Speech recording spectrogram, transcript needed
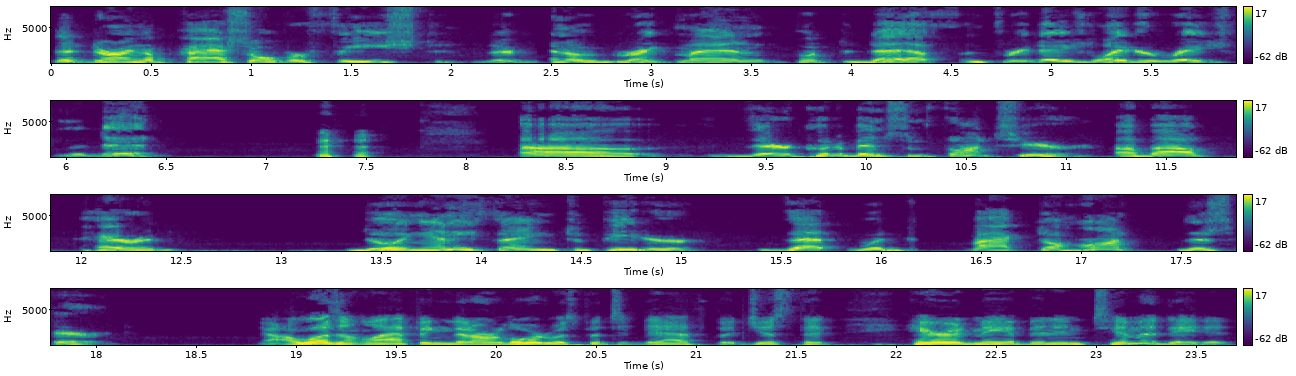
that during a Passover feast, there'd been a great man put to death, and three days later raised from the dead. uh, there could have been some thoughts here about Herod doing anything to Peter that would back to haunt this Herod. I wasn't laughing that our Lord was put to death, but just that Herod may have been intimidated.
